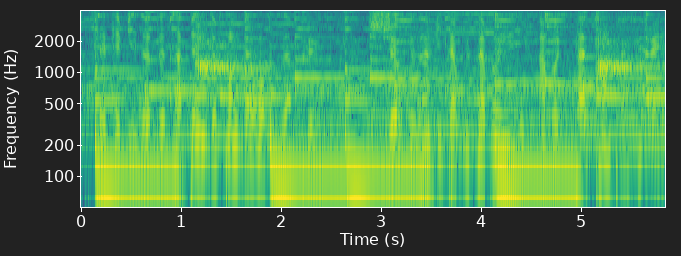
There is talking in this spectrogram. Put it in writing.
Cet épisode de Sapiens 2.0 vous a plu, je vous invite à vous abonner à votre plateforme préférée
